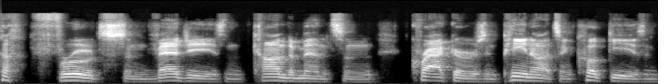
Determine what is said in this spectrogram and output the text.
fruits and veggies and condiments and crackers and peanuts and cookies and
